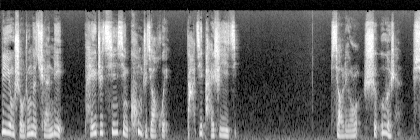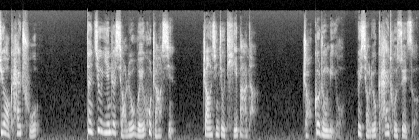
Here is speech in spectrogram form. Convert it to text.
利用手中的权力培植亲信，控制教会，打击排斥异己。小刘是恶人，需要开除。但就因着小刘维护张信，张信就提拔他，找各种理由为小刘开脱罪责。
